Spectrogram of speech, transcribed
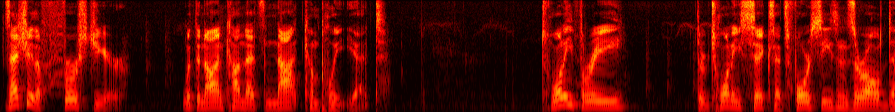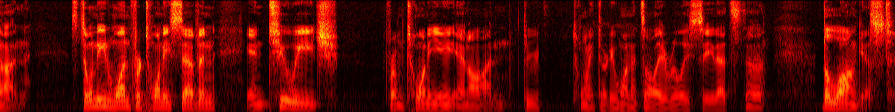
It's actually the first year with the non-con that's not complete yet. 23 through 26, that's four seasons. They're all done. Still need one for 27 and two each from 28 and on through 2031. That's all I really see. That's the the longest.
